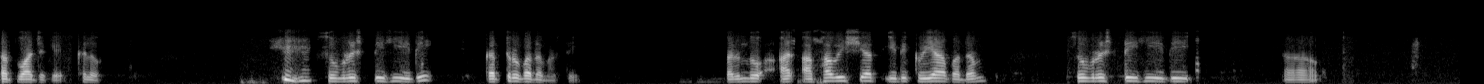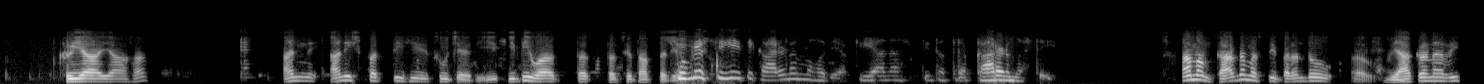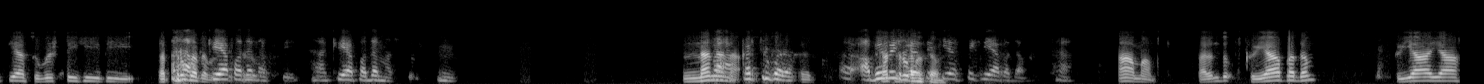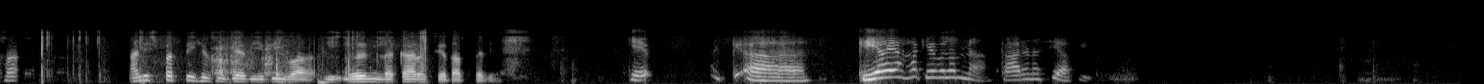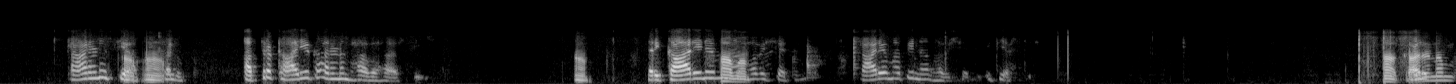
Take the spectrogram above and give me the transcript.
तत्वाचके खलु। सुवृष्टिः इति कर्तृपदमस्ति। परन्तु अभविष्यत् इति क्रियापदं सुवृष्टिः इति क्रियायाः अन् अनिष्पत्तिः सूचयति इति वा तस्य तात्पर्यं? सुवृष्टिः इति कारणं महोदय क्रिया नास्ति तत्र कारणमस्ति। आमां कारणमस्ति परन्तु व्याकरणरीत्या सुवृष्टिः इति क्रियापदमस्ति. क्रियापदमस्ति. हम्म। न न कर्तृपदम्. अस्ति क्रियापदम् आमां परन्तु क्रियापदं क्रियायाः अनिष्पत्तिः सूचयति इति वा लकारस्य तात्पर्यं क्रियायाः केवलं न कारणस्य अपि. कारणस्य खलु। अत्र कार्यकारणभावः अस्ति। तर्हि कारिणं न भविष्यति कार्यमपि न भविष्यति इति अस्ति। कारणं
